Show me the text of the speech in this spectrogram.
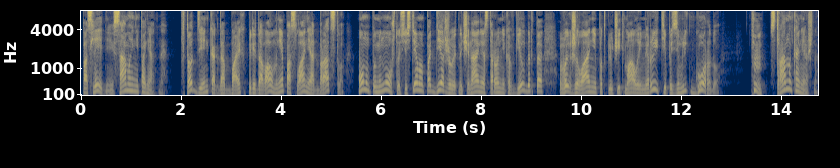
Последнее и самое непонятное. В тот день, когда Байх передавал мне послание от братства, он упомянул, что система поддерживает начинания сторонников Гилберта в их желании подключить малые миры типа Земли к городу. Хм, странно, конечно,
